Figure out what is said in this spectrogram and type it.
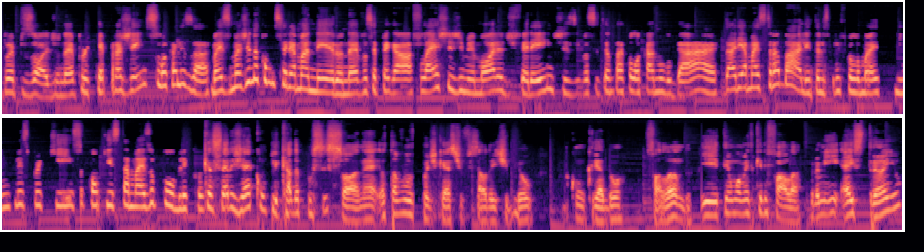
do episódio, né? Porque é pra gente se localizar. Mas imagina como seria maneiro, né? Você pegar flashes de memória diferentes e você tentar colocar no lugar. Daria mais trabalho. Então eles preferem mais simples porque isso conquista mais o público. Porque a série já é complicada por si só, né? Eu tava no podcast oficial da HBO com o criador falando e tem um momento que ele fala: para mim é estranho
